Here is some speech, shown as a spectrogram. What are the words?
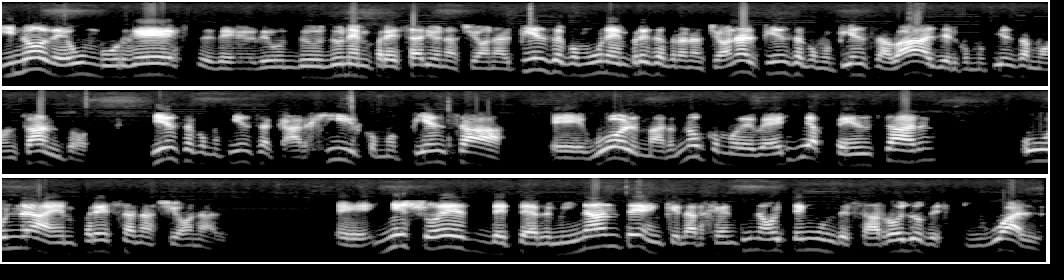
y no de un burgués, de, un, de, un, empresario nacional. Piensa como una empresa transnacional, piensa como piensa Bayer, como piensa Monsanto, piensa como piensa Cargill, como piensa eh, Walmart, no como debería pensar una empresa nacional. Eh, y eso es determinante en que la Argentina hoy tenga un desarrollo desigual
